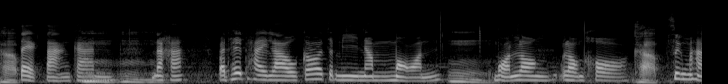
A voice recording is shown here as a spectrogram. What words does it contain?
ครับ แตกต่างกันอืมอืมนะคะ ประเทศไทยเราก็จะมีนำหมอนอืมหมอนรองรองคอ ครับซึ่งมหา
